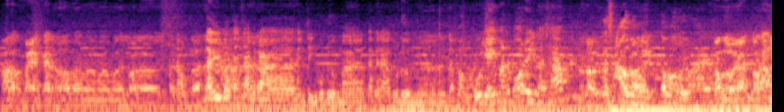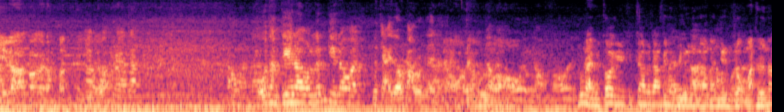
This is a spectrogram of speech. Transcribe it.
Đó nó còn bẻ cái nữa mới, mới, mới, mới gọi là khởi động lên Đây có cả camera hành trình của đường mà camera của đường ờ, giao thông á. ủa vậy mà nó bỏ đi là sao? Từ từ Nó sợ Rồi người, có người. có người á. Có cái gì đó? Có cái động tĩnh hay à, gì đó quát ra ta đâu mà ủa thằng kia đâu lính kia đâu rồi? Nó chạy đâu đầu lên đây nè. Rồi, Chạy vòng thôi. Lúc này mình có cái, cái camera phía ngoài đường mà là nhìn rõ mặt hơn á.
